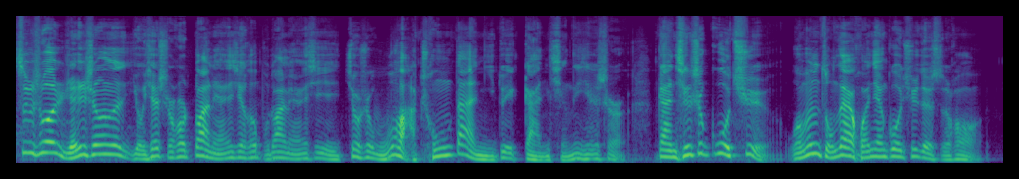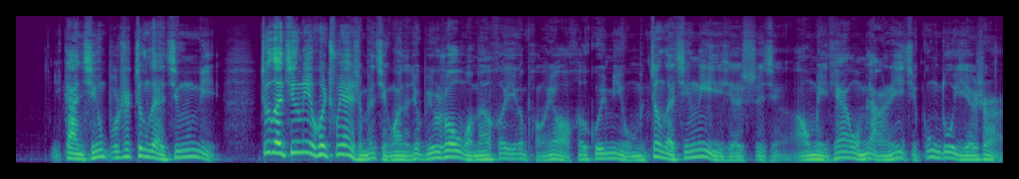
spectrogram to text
所以说，人生有些时候断联系和不断联系，就是无法冲淡你对感情那些事儿。感情是过去，我们总在怀念过去的时候，感情不是正在经历。正在经历会出现什么情况呢？就比如说，我们和一个朋友和闺蜜，我们正在经历一些事情啊。我每天我们两个人一起共度一些事儿，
